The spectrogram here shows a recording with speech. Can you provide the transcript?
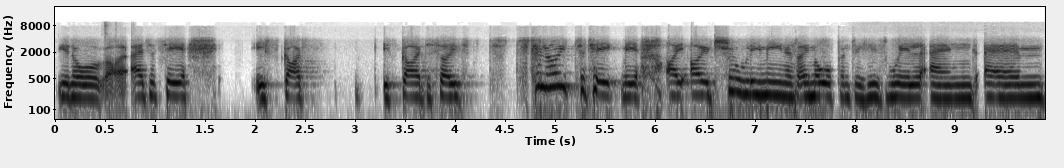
you know, uh, as I say, if God, if God decides tonight to take me, I, I truly mean it. I'm open to His will, and um,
